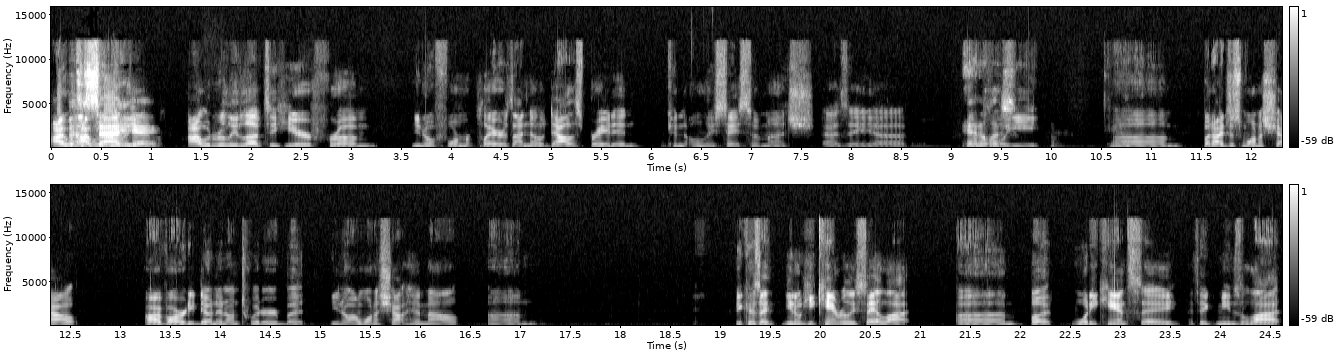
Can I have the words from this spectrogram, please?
I, would- it's I a would sad really, day. I would really love to hear from you know former players. I know Dallas Braden can only say so much as a uh, Analyst. employee. Yeah. Um, but I just want to shout. I've already done it on Twitter, but you know I want to shout him out um, because I, you know, he can't really say a lot. Um, but what he can say, I think, means a lot.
